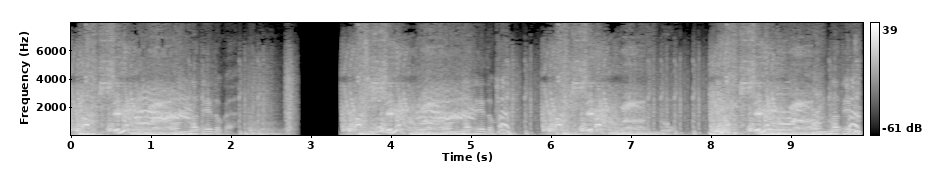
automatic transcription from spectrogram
こんな程度か。こんな程度か。こんな程度。か。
